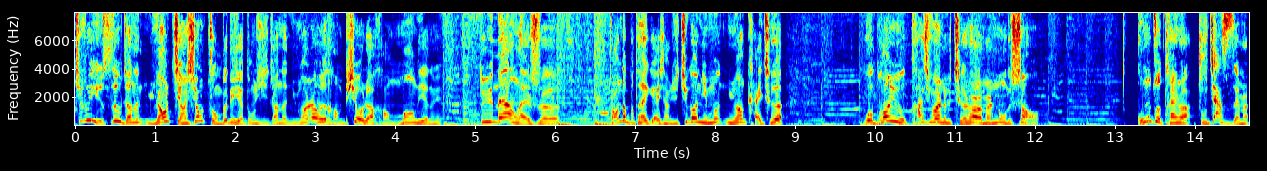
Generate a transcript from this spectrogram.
就说有时候真的，女人精心准备的一些东西，真的女人认为很漂亮、很萌的一些东西，对于男人来说，真的不太感兴趣。就跟你们女人开车。我朋友他媳妇那个车上面弄的上哦，工作台上主驾驶在面，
